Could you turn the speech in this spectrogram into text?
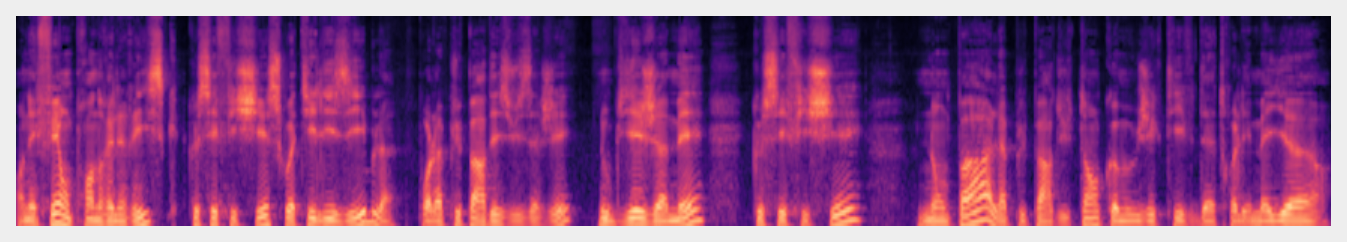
En effet, on prendrait le risque que ces fichiers soient illisibles pour la plupart des usagers. N'oubliez jamais que ces fichiers n'ont pas, la plupart du temps, comme objectif d'être les meilleurs,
